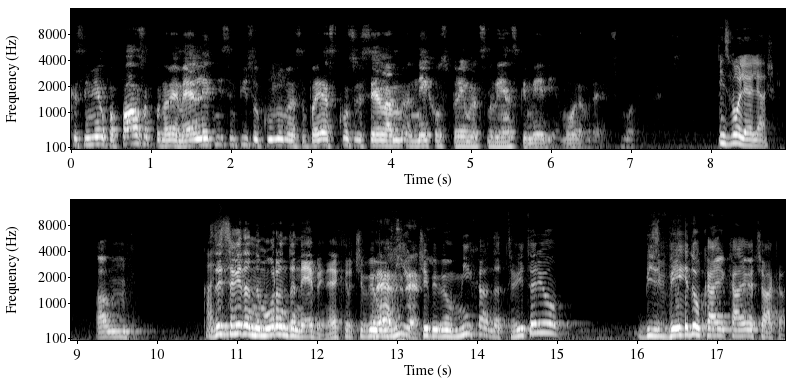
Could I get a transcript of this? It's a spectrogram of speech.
ko sem imel pa pauzo, pa ne vem, en let nisem pisal kolumne, sem pa jaz tako z veseljem nehal spremljati slovenske medije. Moram reči. Reč. Izvolj, Aljaš. Um, zdaj, seveda, ne morem, da ne bi, ne? ker če bi, bil Miha, če bi bil Miha na Twitterju bi vedel, kaj, kaj ga čaka.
